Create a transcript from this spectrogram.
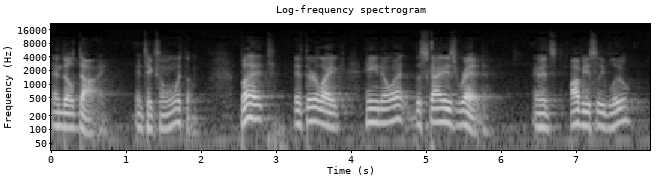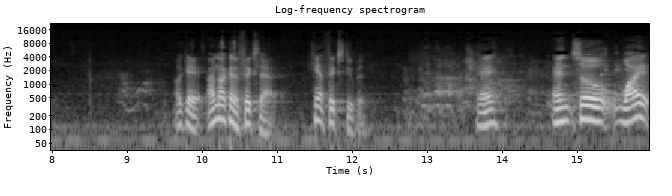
And they'll die and take someone with them. But if they're like, hey, you know what? The sky is red and it's obviously blue. Okay, I'm not going to fix that. Can't fix stupid. Okay? And so why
